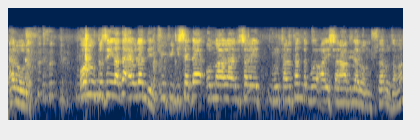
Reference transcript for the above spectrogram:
Eroğlu. Onun kızıyla da evlendi. Çünkü lisede onlara Risale-i Nur tanıtan da bu Ali İhsan abiler olmuşlar o zaman.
